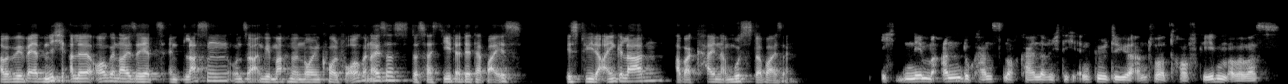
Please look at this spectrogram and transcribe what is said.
Aber wir werden nicht alle Organizer jetzt entlassen und sagen, wir machen einen neuen Call for Organizers. Das heißt, jeder, der dabei ist, ist wieder eingeladen, aber keiner muss dabei sein. Ich nehme an, du kannst noch keine richtig endgültige Antwort drauf geben, aber was,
